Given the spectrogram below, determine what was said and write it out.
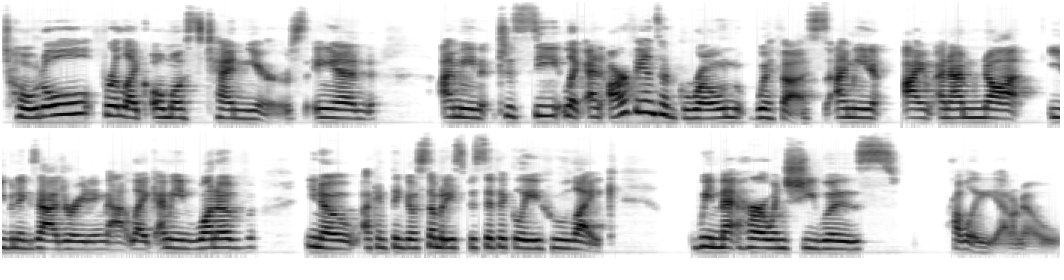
total for like almost 10 years. And I mean, to see like, and our fans have grown with us. I mean, I, and I'm not even exaggerating that. Like, I mean, one of, you know, I can think of somebody specifically who like, we met her when she was probably, I don't know,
